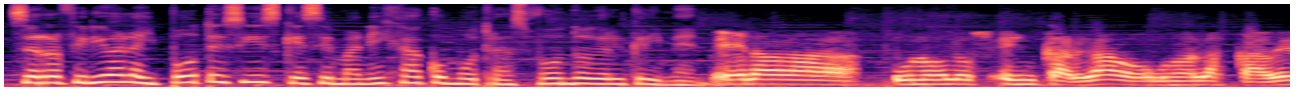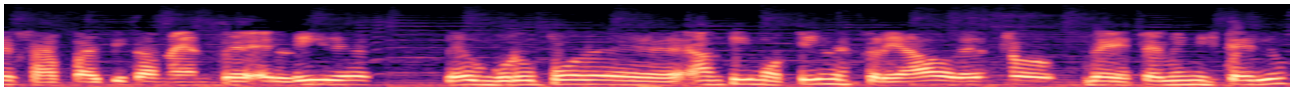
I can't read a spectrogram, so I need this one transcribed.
se refirió a la hipótesis que se maneja como trasfondo del crimen. Era uno de los encargados, uno de las cabezas, prácticamente el líder de un grupo de antimotines creado dentro de este ministerio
